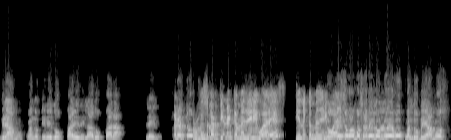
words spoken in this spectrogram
paralelogramo, cuando tiene dos pares de lados paralelos. Pero, ¿Listo? profesor, ¿tienen que medir iguales? ¿Tienen que medir No, iguales? eso vamos a verlo luego cuando veamos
